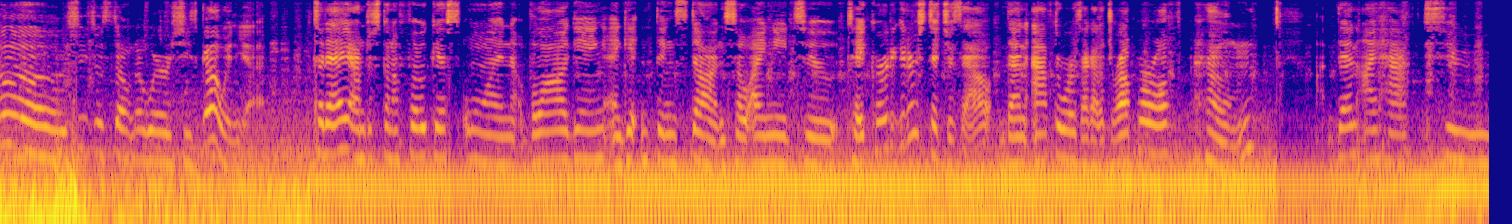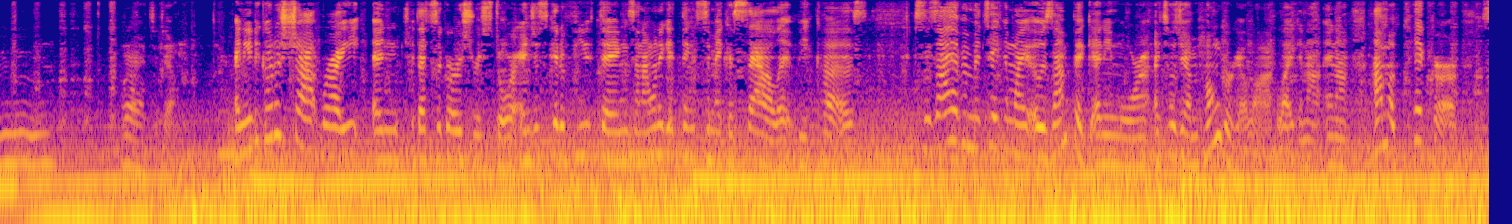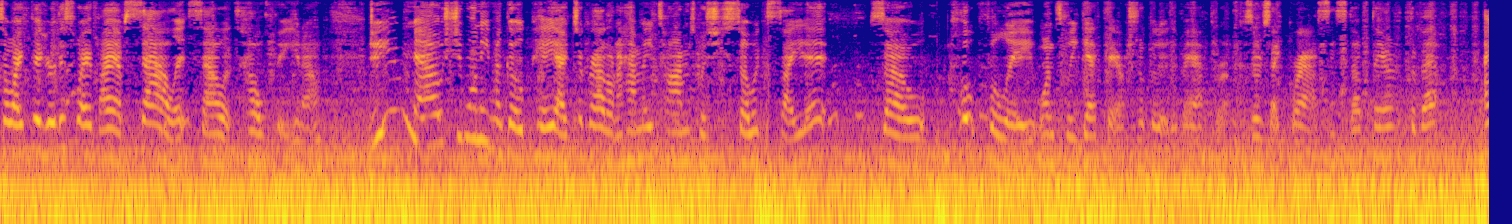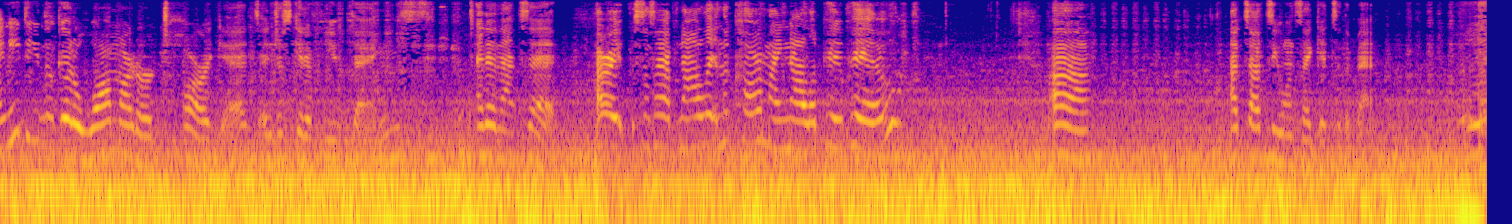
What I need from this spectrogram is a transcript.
oh, she just don't know where she's going yet. Today, I'm just going to focus on vlogging and getting things done. So I need to take her to get her stitches out. Then afterwards, I got to drop her off home. Then I have to, what do I have to do? I need to go to ShopRite, and that's the grocery store, and just get a few things. And I want to get things to make a salad because since I haven't been taking my Ozempic anymore, I told you I'm hungry a lot. Like, and, I, and I, I'm a picker. So I figure this way, if I have salad, salad's healthy, you know. Do you know she won't even go pee? I took her out on how many times, but she's so excited. So hopefully once we get there, she'll go to the bathroom because there's like grass and stuff there at the vet. I need to either go to Walmart or Target and just get a few things. And then that's it. All right, since I have Nala in the car, my Nala poo poo. Uh, I'll talk to you once I get to the vet. Ooh,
